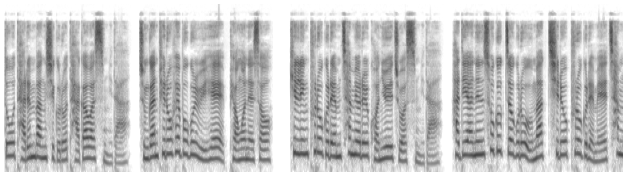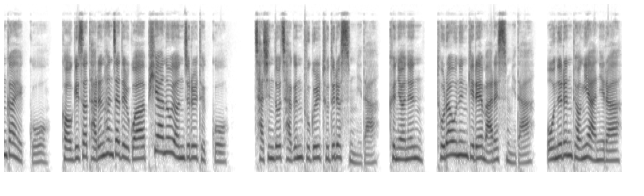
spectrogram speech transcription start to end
또 다른 방식으로 다가왔습니다. 중간 피로 회복을 위해 병원에서 힐링 프로그램 참여를 권유해 주었습니다. 하디아는 소극적으로 음악 치료 프로그램에 참가했고 거기서 다른 환자들과 피아노 연주를 듣고 자신도 작은 북을 두드렸습니다. 그녀는 돌아오는 길에 말했습니다. 오늘은 병이 아니라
